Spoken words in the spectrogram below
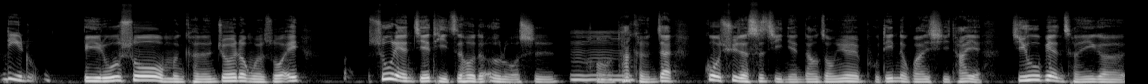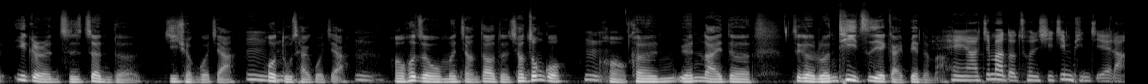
例如，比如说，我们可能就会认为说，诶，苏联解体之后的俄罗斯，嗯，哦，它可能在过去的十几年当中，因为普丁的关系，它也几乎变成一个一个人执政的。集权国家，嗯或独裁国家，嗯，好，或者我们讲到的像中国，嗯，好，可能原来的这个轮替制也改变了嘛，嘿呀，今嘛的村习近平接壤，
